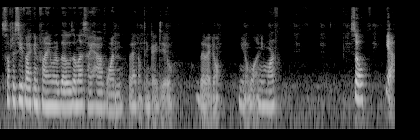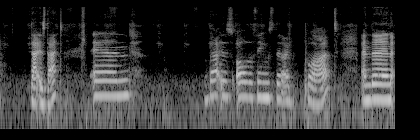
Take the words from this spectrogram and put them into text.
So I have to see if I can find one of those unless I have one, but I don't think I do, that I don't, you know, want anymore. So yeah, that is that. And that is all the things that I bought. And then,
